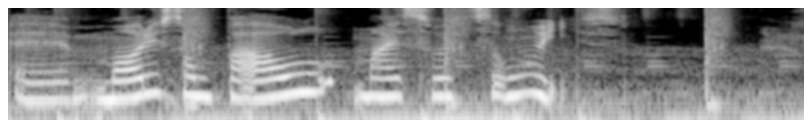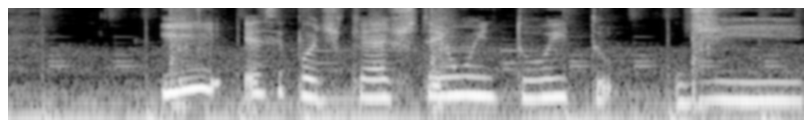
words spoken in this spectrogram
É, moro em São Paulo, mas sou de São Luís. E esse podcast tem um intuito de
